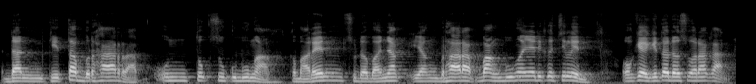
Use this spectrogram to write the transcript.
dan kita berharap untuk suku bunga. Kemarin sudah banyak yang berharap, Bang, bunganya dikecilin. Oke, kita udah suarakan.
